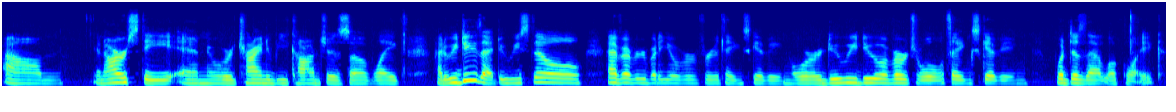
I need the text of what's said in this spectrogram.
um, in our state, and we're trying to be conscious of like, how do we do that? Do we still have everybody over for Thanksgiving, or do we do a virtual Thanksgiving? What does that look like?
